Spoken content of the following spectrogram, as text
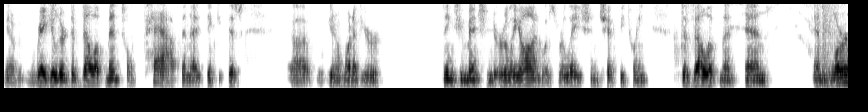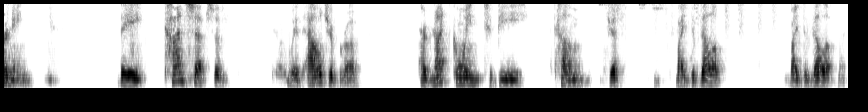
you know regular developmental path. And I think this, uh, you know, one of your things you mentioned early on was relationship between development and and learning. The concepts of with algebra are not going to be come just by develop by development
